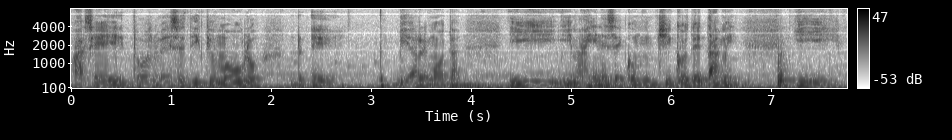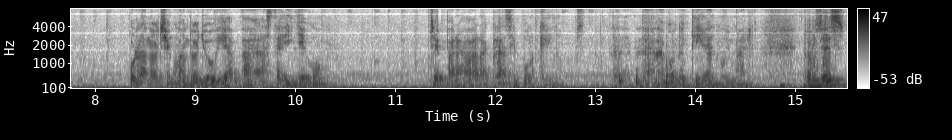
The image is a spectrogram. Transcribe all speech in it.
hace dos meses dicté un módulo eh, vía remota y imagínense con chicos de TAME y por la noche cuando llovía hasta ahí llegó se paraba la clase porque no, la, conectividad es muy mal. Entonces,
